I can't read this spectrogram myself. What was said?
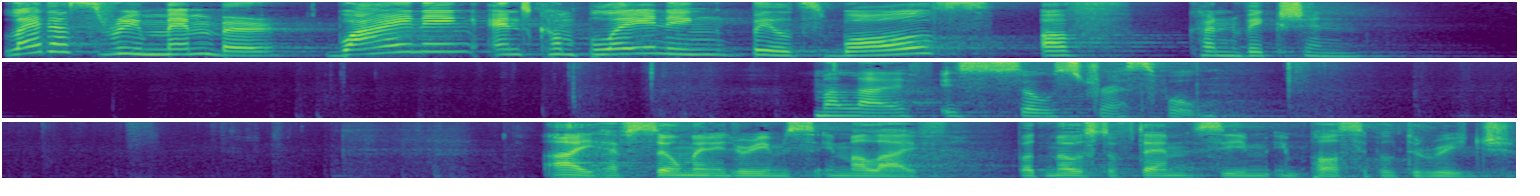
let us remember whining and complaining builds walls of conviction. My life is so stressful. I have so many dreams in my life, but most of them seem impossible to reach.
